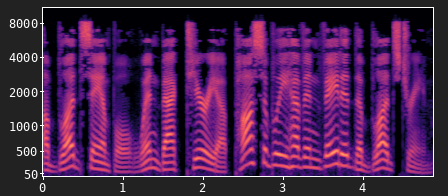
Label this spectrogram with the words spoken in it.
a blood sample when bacteria possibly have invaded the bloodstream,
